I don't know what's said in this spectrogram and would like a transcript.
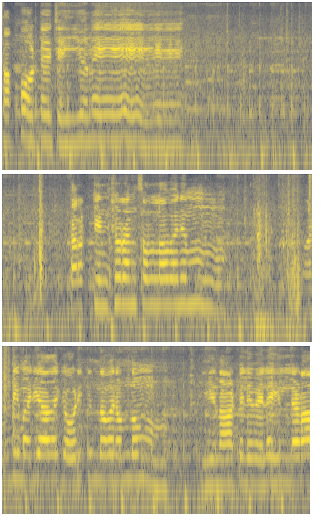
സപ്പോർട്ട് ചെയ്യുമേ. കറക്റ്റ് ഇൻഷുറൻസ് ഉള്ളവനും വണ്ടി മര്യാദയ്ക്ക് ഓടിക്കുന്നവനൊന്നും ഈ നാട്ടിൽ വിലയില്ലടാ.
